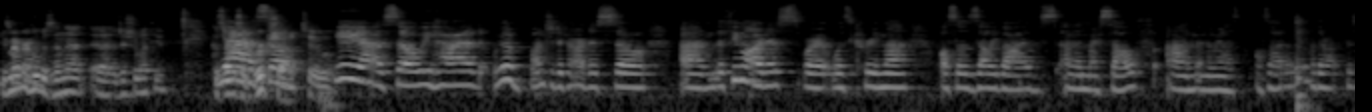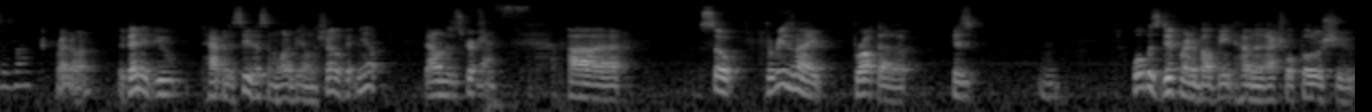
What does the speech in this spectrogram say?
you remember who was in that uh, edition with you? Because Yeah, there was a group so- shot too. Yeah, yeah. So we had we had a bunch of different artists. So um, the female artists were it was Karima, also Zelly Vibes, and then myself, um, and then we also had other rappers as well. Right on. If any of you happen to see this and want to be on the show, hit me up down in the description. Yes. Uh, so the reason I brought that up is what was different about being having an actual photo shoot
